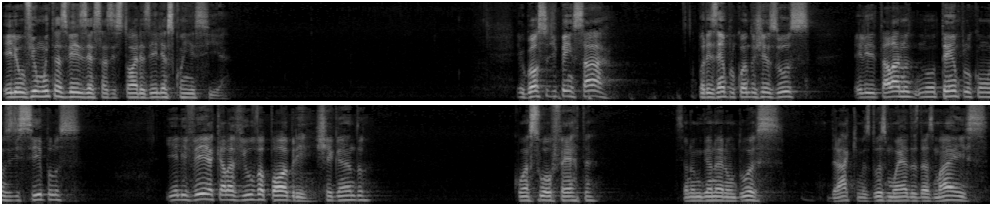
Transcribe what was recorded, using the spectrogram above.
Ele ouviu muitas vezes essas histórias, ele as conhecia. Eu gosto de pensar, por exemplo, quando Jesus ele está lá no, no templo com os discípulos e ele vê aquela viúva pobre chegando com a sua oferta. Se eu não me engano, eram duas dracmas, duas moedas das mais,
